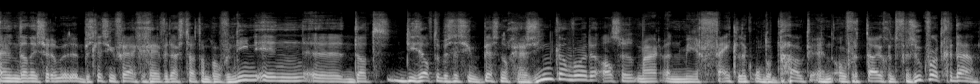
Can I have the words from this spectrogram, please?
En dan is er een beslissing vrijgegeven. Daar staat dan bovendien in uh, dat diezelfde beslissing best nog herzien kan worden. als er maar een meer feitelijk onderbouwd en overtuigend verzoek wordt gedaan.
